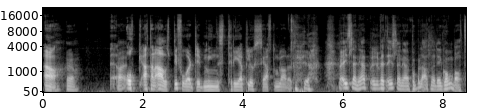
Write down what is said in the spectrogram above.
Ja. ja. Och att han alltid får typ minst tre plus i Aftonbladet. Ja, men islänningar, vet, islänningar är populärt nu, det är gångbart.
